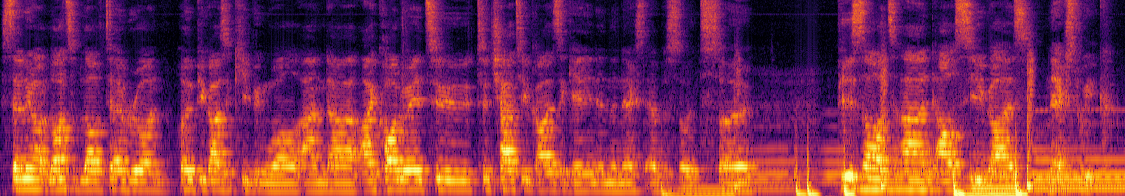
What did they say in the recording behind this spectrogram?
sending out lots of love to everyone. Hope you guys are keeping well, and uh, I can't wait to to chat to you guys again in the next episode. So peace out, and I'll see you guys next week.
